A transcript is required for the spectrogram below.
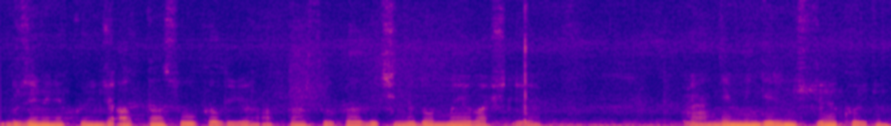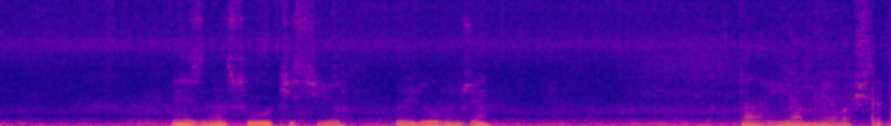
Bu zemine koyunca alttan soğuk alıyor. Alttan soğuk aldığı için de donmaya başlıyor. Ben de minderin üstüne koydum. En azından soğuğu kesiyor. Böyle olunca daha iyi yanmaya başladı.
